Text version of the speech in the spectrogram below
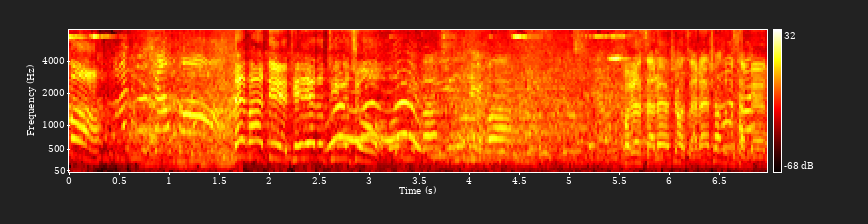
吧。小。来盘碟，天天都听得住。快来，再来上，再来上，怎么才没？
